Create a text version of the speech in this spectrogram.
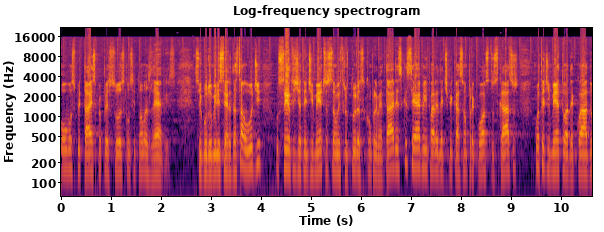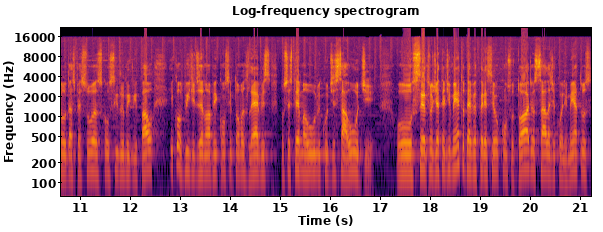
ou hospitais por pessoas com sintomas leves. Segundo o Ministério da Saúde, os centros de atendimento são estruturas complementares que servem para a identificação precoce dos casos com atendimento adequado das pessoas com síndrome gripal e Covid-19 com sintomas leves no Sistema Único de Saúde. O centro de atendimento deve oferecer o consultório, sala de acolhimentos,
